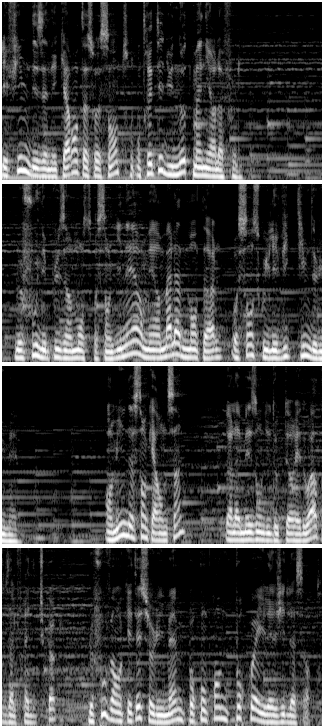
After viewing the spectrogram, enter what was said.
Les films des années 40 à 60 ont traité d'une autre manière la folie. Le fou n'est plus un monstre sanguinaire, mais un malade mental, au sens où il est victime de lui-même. En 1945, dans la maison du docteur Edwards, Alfred Hitchcock, le fou va enquêter sur lui-même pour comprendre pourquoi il agit de la sorte.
